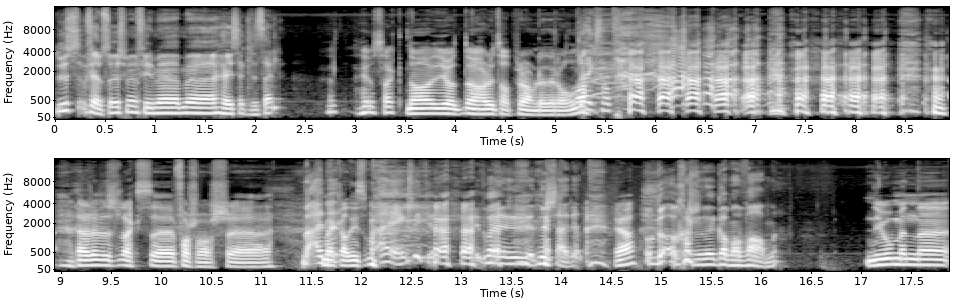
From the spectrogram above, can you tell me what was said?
Du fremstår som en fyr med, med høy selvtillit selv. Jo, takk. Nå, jo, da har du tatt programlederrollen, da. Det er, ikke sant? Er det en slags uh, forsvars... Det, nei, egentlig ikke. Det var nysgjerrighet. ja. Og, og kanskje en gammel vane. Jo, men uh,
